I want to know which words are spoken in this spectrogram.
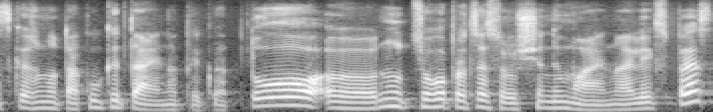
скажімо так, у Китаї, наприклад, то е, ну, цього процесору ще немає на AliExpress,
